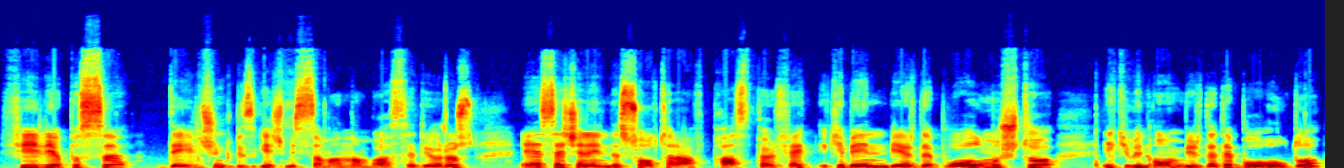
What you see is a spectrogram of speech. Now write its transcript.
fiil yapısı değil çünkü biz geçmiş zamandan bahsediyoruz. E seçeneğinde sol taraf past perfect 2001'de bu olmuştu. 2011'de de bu oldu.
